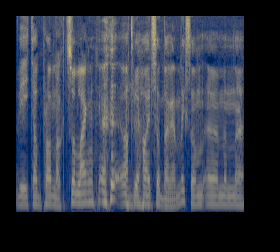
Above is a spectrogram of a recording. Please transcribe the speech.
vi ikke hadde planlagt så lenge at vi har søndagen, liksom. Eh, Men eh,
